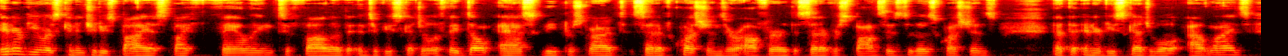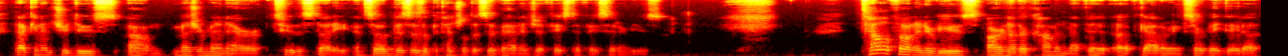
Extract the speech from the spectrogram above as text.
interviewers can introduce bias by failing to follow the interview schedule, if they don't ask the prescribed set of questions or offer the set of responses to those questions that the interview schedule outlines, that can introduce um, measurement error to the study. And so this is a potential disadvantage of face-to-face -face interviews. Telephone interviews are another common method of gathering survey data.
